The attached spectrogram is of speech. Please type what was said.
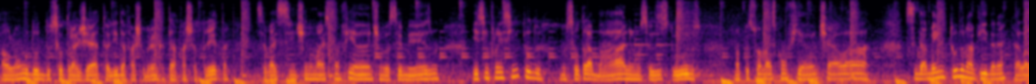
Ao longo do, do seu trajeto ali da faixa branca até a faixa preta, você vai se sentindo mais confiante em você mesmo. Isso influencia em tudo, no seu trabalho, nos seus estudos. Uma pessoa mais confiante, ela se dá bem em tudo na vida, né? Ela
